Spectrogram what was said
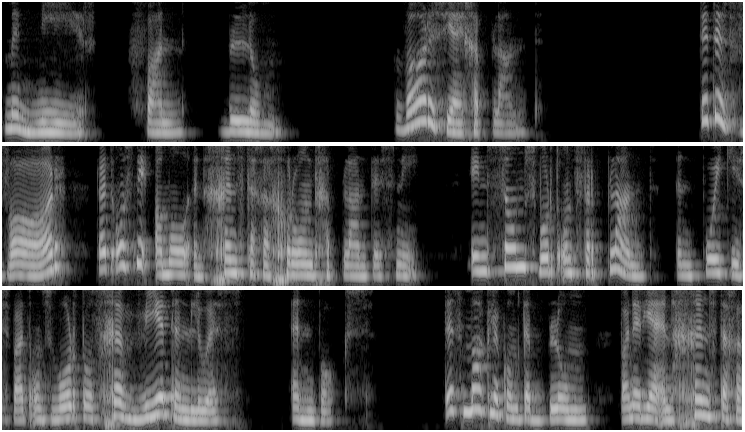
manier van blom. Waar is jy geplant? Dit is waar dat ons nie almal in gunstige grond geplant is nie. En soms word ons verplant in potjies wat ons wortels gewetenloos inboks. Dis maklik om te blom wanneer jy in gunstige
